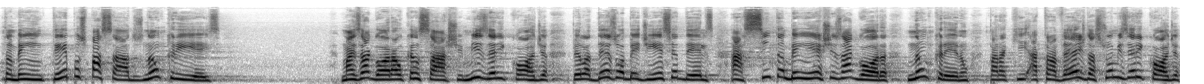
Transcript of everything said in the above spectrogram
também em tempos passados não crieis, mas agora alcançaste misericórdia pela desobediência deles, assim também estes agora não creram, para que através da sua misericórdia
